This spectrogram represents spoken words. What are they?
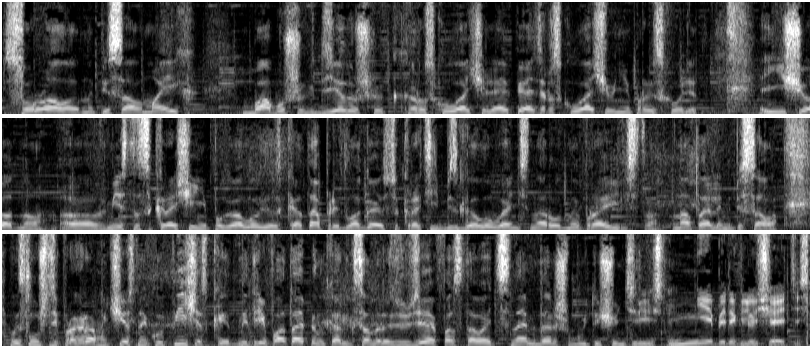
Сурала написал, моих бабушек, дедушек раскулачили. Опять раскулачивание происходит. Еще одно. Э, вместо сокращения поголовья скота предлагаю сократить безголовое антинародное правительство. Наталья написала. Вы слушаете программу «Честная купеческая». Дмитрий Потапенко, Александр Зюзяев. Оставайтесь с нами, дальше будет еще интереснее. Не переключайтесь.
